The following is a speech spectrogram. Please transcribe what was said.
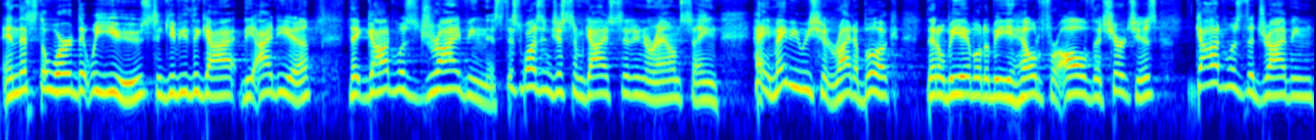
and that's the word that we use to give you the, guy, the idea that God was driving this. This wasn't just some guy sitting around saying, hey, maybe we should write a book that'll be able to be held for all of the churches. God was the driving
